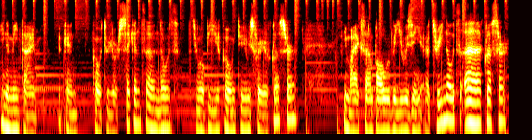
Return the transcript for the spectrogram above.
In the meantime, you can go to your second uh, node that you will be going to use for your cluster. In my example, I will be using a three node uh, cluster.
